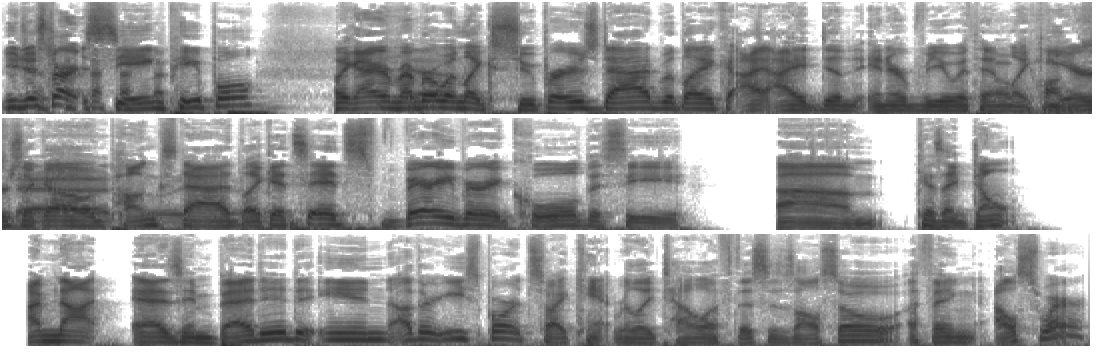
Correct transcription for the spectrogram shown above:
you just start seeing people. Like I remember Yeah. when like Super's dad would like I I did an interview with him Oh, like Punk's years ago, and Punk's like, dad. Like it's it's very very cool to see, um, because I don't. I'm not as embedded in other esports, so I can't really tell if this is also a thing elsewhere.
